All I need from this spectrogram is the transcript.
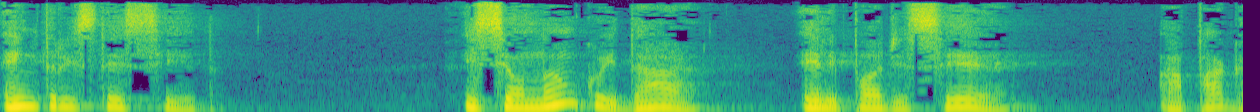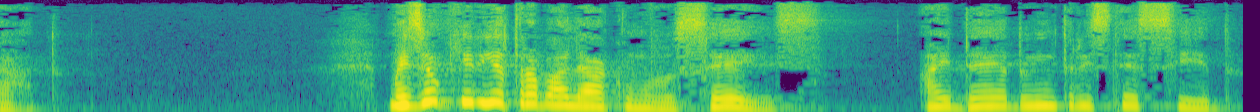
entristecido. E se eu não cuidar, ele pode ser apagado. Mas eu queria trabalhar com vocês a ideia do entristecido.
